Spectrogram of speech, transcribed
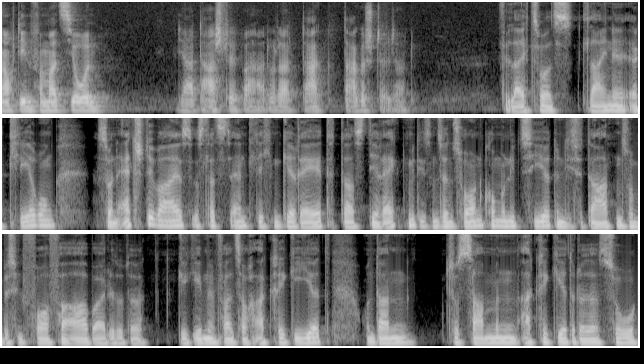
auch die Information ja, darstellbar hat oder dar, dargestellt hat. Vielleicht so als kleine Erklärung. So ein Edge-Device ist letztendlich ein Gerät, das direkt mit diesen Sensoren kommuniziert und diese Daten so ein bisschen vorverarbeitet oder gegebenenfalls auch aggregiert und dann zusammen aggregiert oder so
